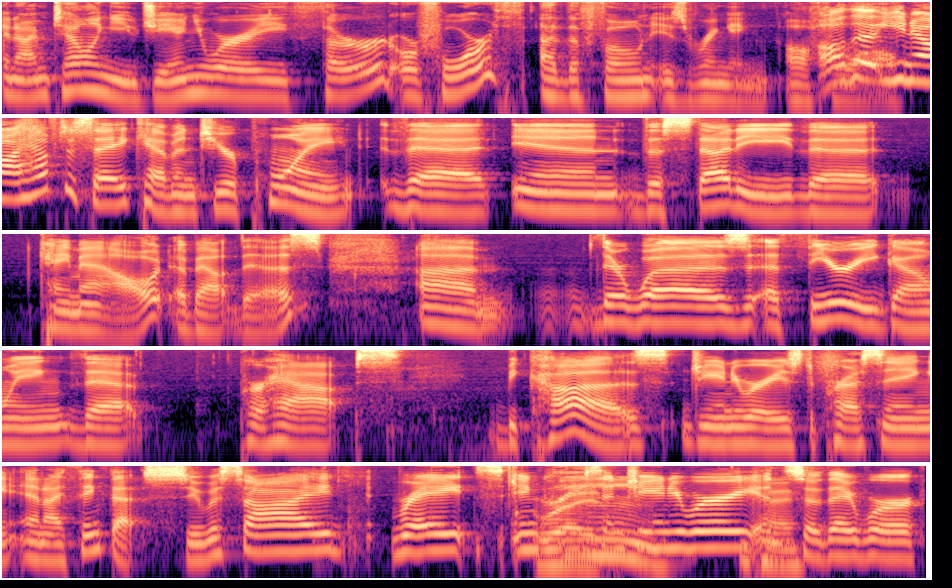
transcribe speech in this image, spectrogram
And I'm telling you, January third or fourth, uh, the phone is ringing off. Although, you know, I have to say, Kevin, to your point, that in the study that came out about this, um, there was a theory going that perhaps because January is depressing, and I think that suicide rates increase Right. in January, mm. Okay. and so they were,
